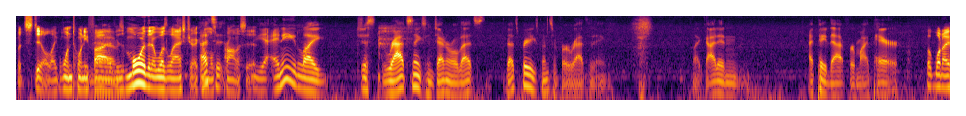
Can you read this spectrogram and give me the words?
But still, like one twenty five Yeah. is more than it was last year. I can That's almost it. promise it. yeah, any like, just rat snakes in general. That's that's pretty expensive for a rat snake. Like I didn't, I paid that for my pair. But what I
